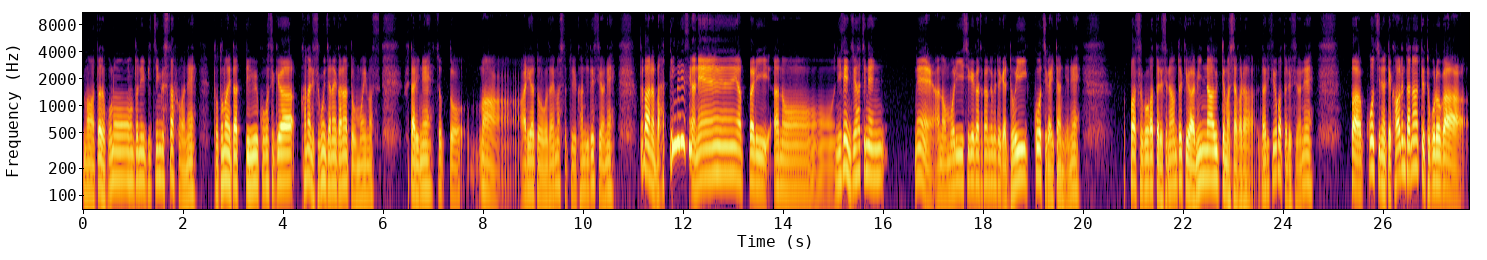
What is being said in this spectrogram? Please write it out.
まあ、ただこの本当にピッチングスタッフがね、整えたっていう功績はかなりすごいんじゃないかなと思います。2人ね、ちょっと、まあ、ありがとうございましたという感じですよね。例えば、あの、バッティングですよね。やっぱり、あのー、2018年、ね、あの、森重勝監督の時は土井コーチがいたんでね、やっぱすごかったですね。あの時はみんな打ってましたから、打率良かったですよね。やっぱ、コーチによって変わるんだなってところが、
